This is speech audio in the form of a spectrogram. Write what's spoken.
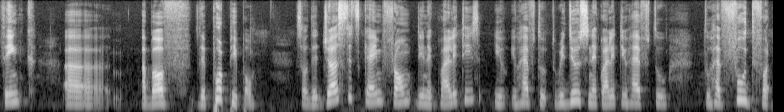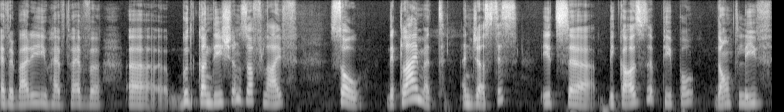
think uh, above the poor people. So the justice came from the inequalities. You, you have to, to reduce inequality. You have to to have food for everybody. You have to have uh, uh, good conditions of life. So the climate and justice, it's uh, because people don't live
